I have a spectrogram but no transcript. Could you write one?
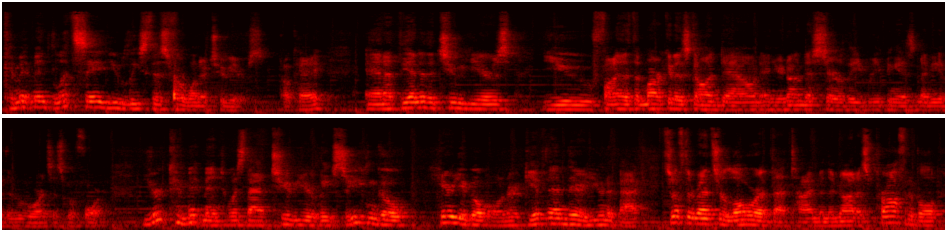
commitment, let's say you lease this for one or two years, okay? And at the end of the two years, you find that the market has gone down and you're not necessarily reaping as many of the rewards as before. Your commitment was that two year lease. So you can go, here you go, owner, give them their unit back. So if the rents are lower at that time and they're not as profitable,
